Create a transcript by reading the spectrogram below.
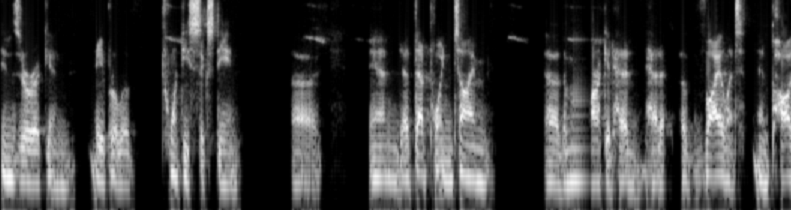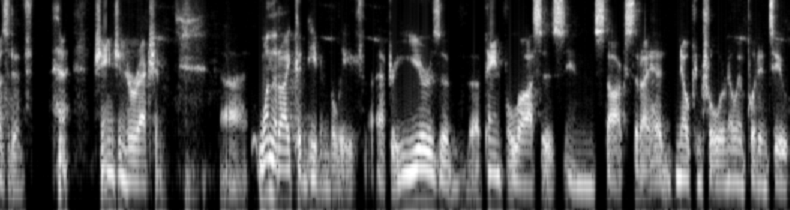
in Zurich in April of 2016, uh, and at that point in time, the market had had a, a violent and positive change in direction uh, one that I couldn't even believe after years of uh, painful losses in stocks that I had no control or no input into.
